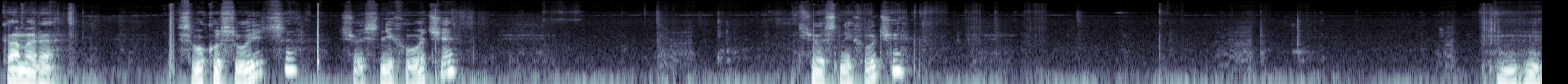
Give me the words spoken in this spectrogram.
Камера сфокусується, щось не хоче. Щось не хоче. Угу.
